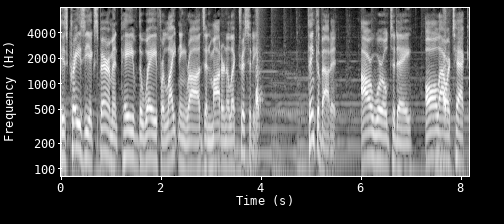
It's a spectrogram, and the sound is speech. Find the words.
His crazy experiment paved the way for lightning rods and modern electricity. Think about it. Our world today, all our tech,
